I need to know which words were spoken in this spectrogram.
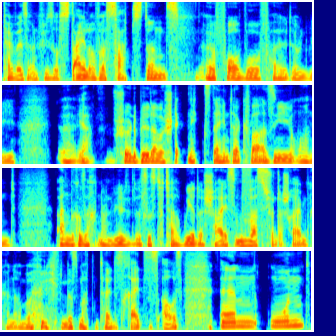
teilweise irgendwie so Style over Substance äh, Vorwurf, halt irgendwie, äh, ja, schöne Bilder, aber steckt nichts dahinter quasi und andere Sachen irgendwie, das ist total weirder Scheiß, was ich unterschreiben kann, aber ich finde, das macht einen Teil des Reizes aus. Ähm, und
